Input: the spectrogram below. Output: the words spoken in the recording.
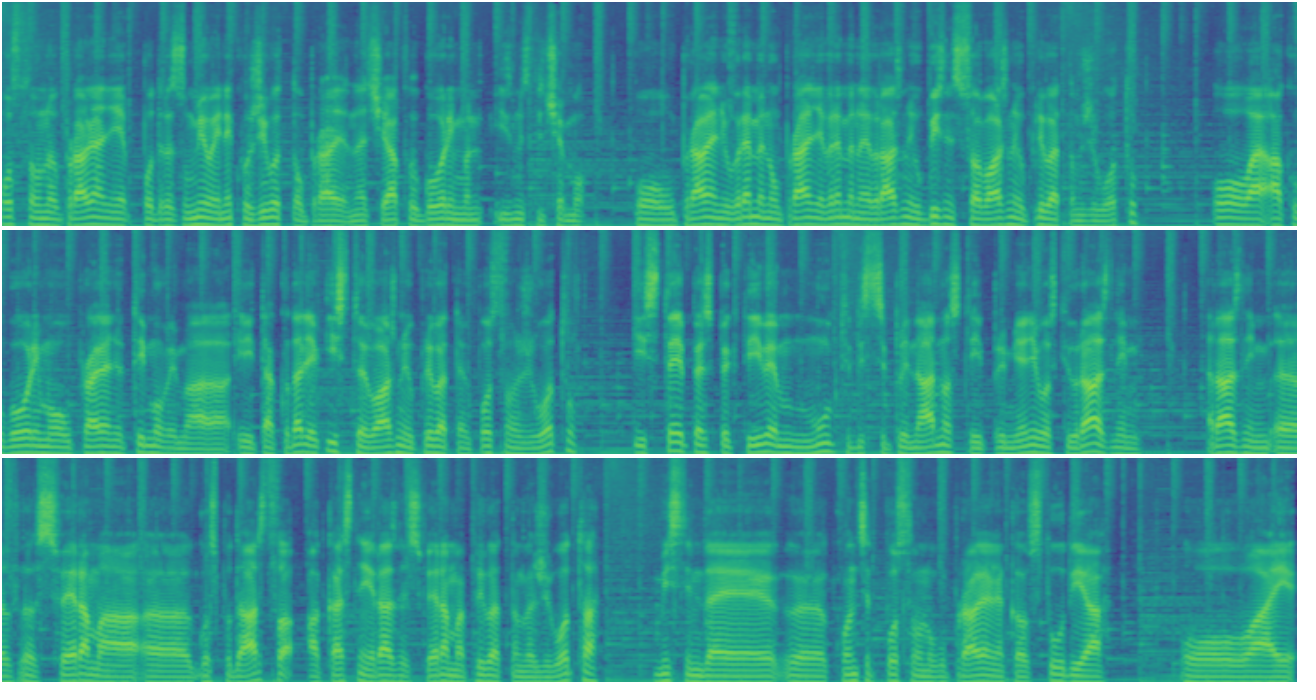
poslovno upravljanje podrazumijeva i neko životno upravljanje. Znači ako govorimo, izmislit ćemo o upravljanju vremena, upravljanje vremena je važno i u biznisu, a važno i u privatnom životu. Ovaj, ako govorimo o upravljanju timovima i tako dalje, isto je važno i u privatnom i poslovnom životu. Iz te perspektive multidisciplinarnosti i primjenjivosti u raznim raznim e, sferama e, gospodarstva, a kasnije i raznim sferama privatnog života, Mislim da je e, koncept poslovnog upravljanja kao studija ovaj, e,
